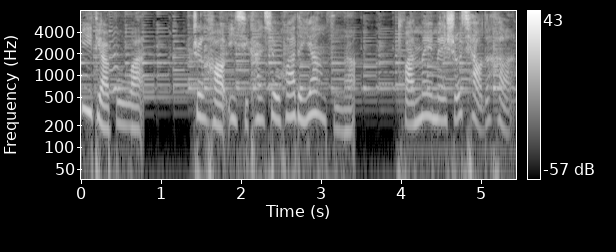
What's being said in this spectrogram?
一点不晚，正好一起看绣花的样子呢。环妹妹手巧得很。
